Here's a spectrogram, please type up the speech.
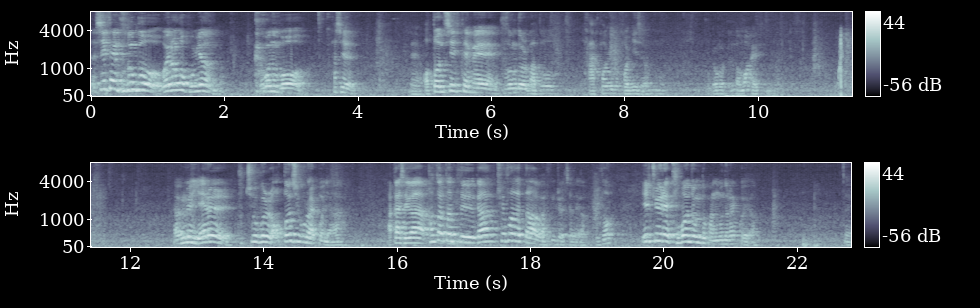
자, 시스템 구동도 뭐 이런 거 보면 이거는 뭐 사실 네, 어떤 시스템의 구성도를 봐도 다 거기서 거기죠. 뭐 이런 것들 넘어가겠습니다. 자, 그러면 얘를 구축을 어떤 식으로 할 거냐? 아까 제가 컨설턴트가 최소화됐다고 말씀드렸잖아요. 그래서 일주일에 두 번 정도 방문을 할 거예요. 네,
